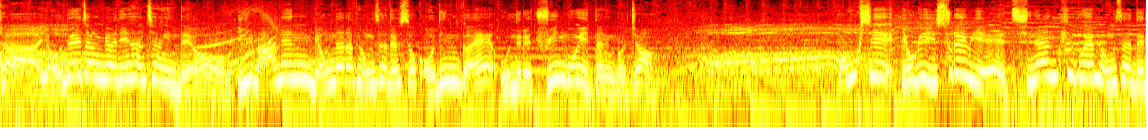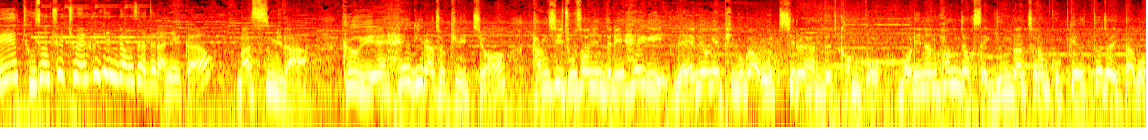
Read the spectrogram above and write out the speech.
자, 연회 장면이 한창인데요. 이 많은 명나라 병사들 속 어딘가에 오늘의 주인공이 있다는 거죠? 어, 혹시 여기 이 수레 위에 진한 피부의 병사들이 조선 최초의 흑인 병사들 아닐까요? 맞습니다. 그 위에 해귀라 적혀 있죠. 당시 조선인들이 해귀 네명의 피부가 오칠을 한듯 검고 머리는 황적색 융단처럼 곱게 흩어져 있다고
